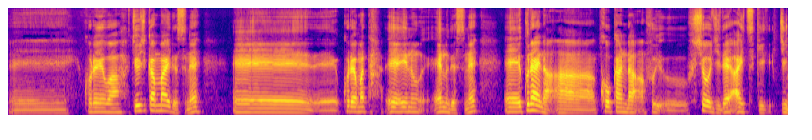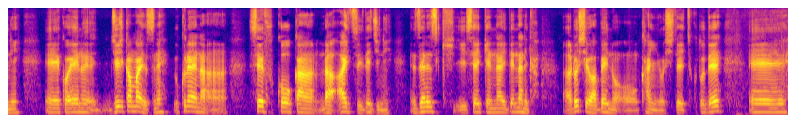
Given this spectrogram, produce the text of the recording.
えー、これは10時間前ですね。えー、これはまた ANN ですね。えー、ウクライナ高官ら不不祥事で相次ぎ辞任、えー、これ AN 10時間前ですね。ウクライナ政府高官ら相次いで辞任。ゼレンスキー政権内で何か、ロシアは米の関与してということで、え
